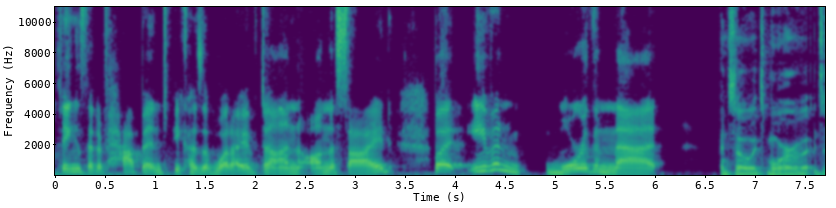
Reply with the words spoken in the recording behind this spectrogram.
things that have happened because of what I've done on the side. But even more than that, And so it's more of a it's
